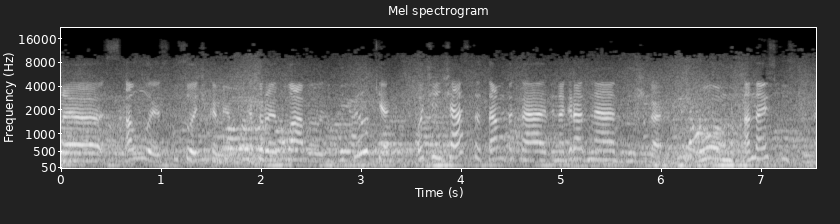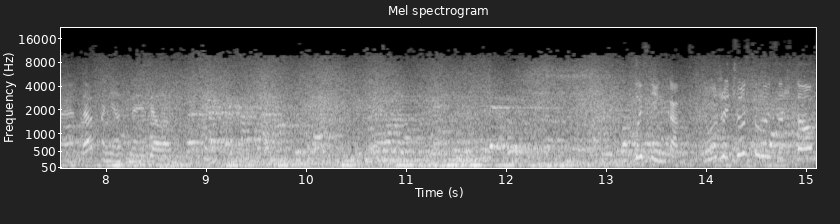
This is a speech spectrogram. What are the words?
э, алоэ с кусочками, которые плавают в бутылке. Очень часто там такая виноградная душка. Но она искусственная, да, понятное дело. Вкусненько. Но уже чувствуется, что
